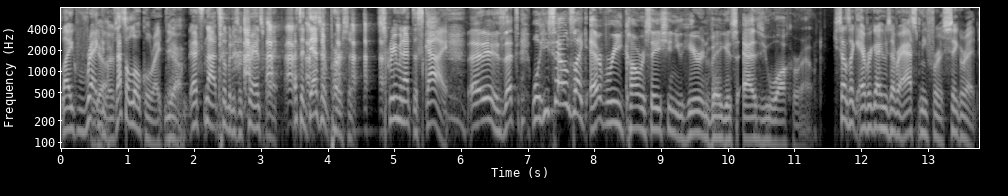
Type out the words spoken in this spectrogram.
like regulars. That's a local right there. Yeah. That's not somebody who's a transplant. That's a desert person screaming at the sky. That is. That's well, he sounds like every conversation you hear in Vegas as you walk around. He sounds like every guy who's ever asked me for a cigarette.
